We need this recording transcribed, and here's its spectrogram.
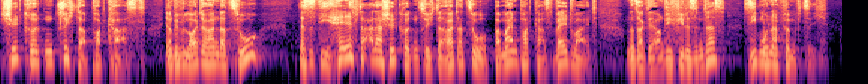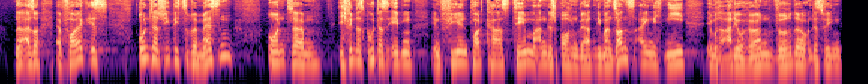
Schildkröten-Züchter-Podcast. Ja, und wie viele Leute hören dazu? Das ist die Hälfte aller Schildkrötenzüchter, hört dazu, bei meinem Podcast, weltweit. Und dann sagt er, und wie viele sind das? 750. Ne, also Erfolg ist unterschiedlich zu bemessen und ähm, ich finde das gut, dass eben in vielen Podcasts Themen angesprochen werden, die man sonst eigentlich nie im Radio hören würde. Und deswegen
